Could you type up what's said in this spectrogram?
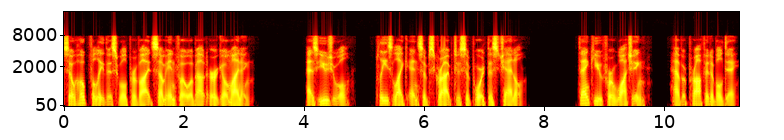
So hopefully this will provide some info about ergo mining. As usual, please like and subscribe to support this channel. Thank you for watching, have a profitable day.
